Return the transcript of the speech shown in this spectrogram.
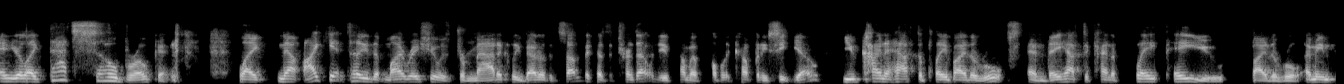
and you're like that's so broken like now I can't tell you that my ratio is dramatically better than some because it turns out when you become a public company CEO you kind of have to play by the rules and they have to kind of play pay you by the rule. I mean,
